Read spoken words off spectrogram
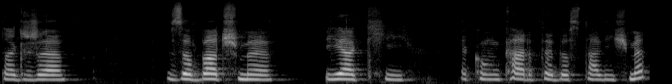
Także zobaczmy, jaki, jaką kartę dostaliśmy.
